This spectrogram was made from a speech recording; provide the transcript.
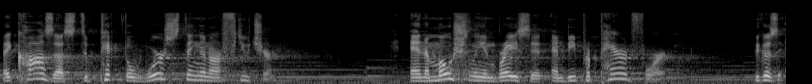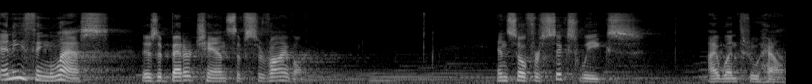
They cause us to pick the worst thing in our future and emotionally embrace it and be prepared for it. Because anything less, there's a better chance of survival. And so for six weeks, I went through hell.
